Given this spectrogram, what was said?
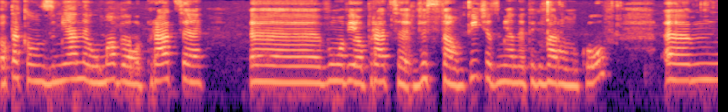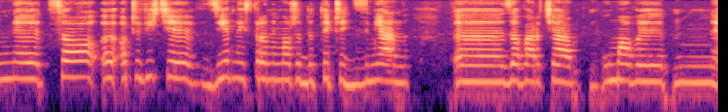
o taką zmianę umowy o pracę, w umowie o pracę wystąpić, o zmianę tych warunków, co oczywiście z jednej strony może dotyczyć zmian zawarcia umowy mm,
